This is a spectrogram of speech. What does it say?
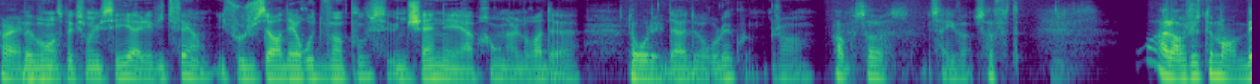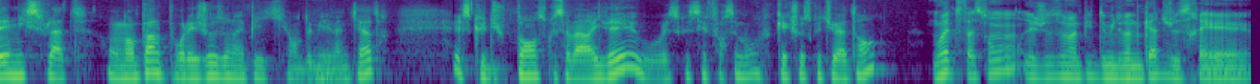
Mais bon, l'inspection UCI, elle est vite fait. Hein. Il faut juste avoir des roues de 20 pouces, une chaîne, et après, on a le droit de, de rouler. De, rouler quoi. Genre, ah, bah ça va. Ça y va. Alors, justement, BMX Flat, on en parle pour les Jeux Olympiques en 2024. Est-ce que tu penses que ça va arriver ou est-ce que c'est forcément quelque chose que tu attends? Moi, de toute façon, les Jeux Olympiques 2024, je serai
